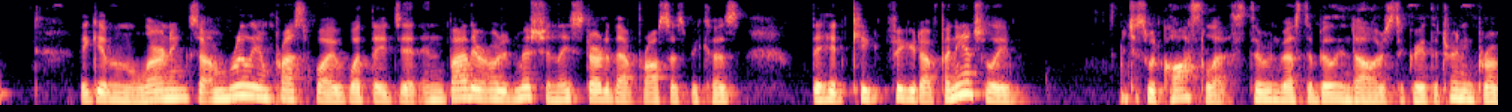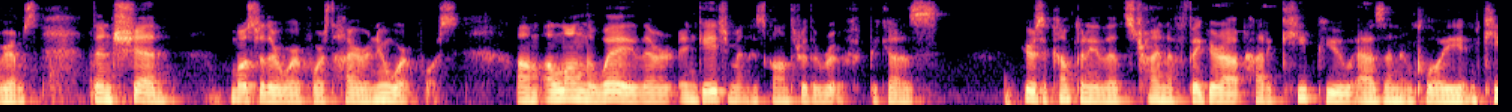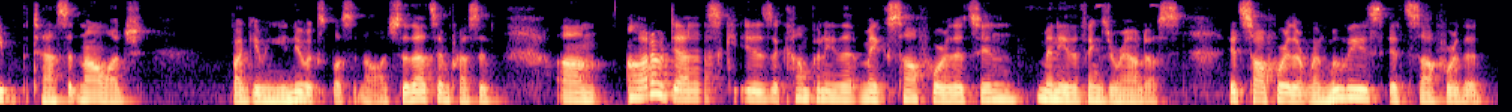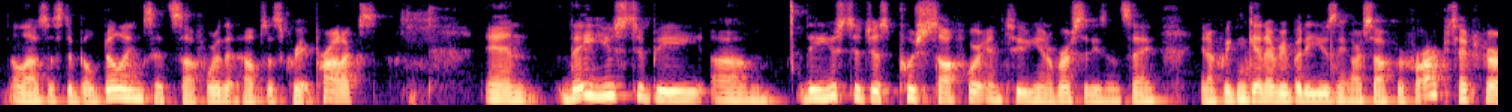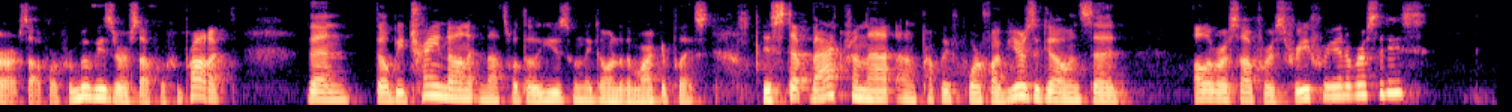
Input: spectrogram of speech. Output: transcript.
they give them the learning. So I'm really impressed by what they did. And by their own admission, they started that process because they had figured out financially it just would cost less to invest a billion dollars to create the training programs than shed most of their workforce to hire a new workforce. Um, along the way, their engagement has gone through the roof because here's a company that's trying to figure out how to keep you as an employee and keep the tacit knowledge by giving you new explicit knowledge. So that's impressive. Um, Autodesk is a company that makes software that's in many of the things around us. It's software that run movies. It's software that allows us to build buildings. It's software that helps us create products. And they used to be, um, they used to just push software into universities and say, you know, if we can get everybody using our software for architecture, or our software for movies, or our software for product, then they'll be trained on it, and that's what they'll use when they go into the marketplace. They stepped back from that uh, probably four or five years ago and said, all of our software is free for universities,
